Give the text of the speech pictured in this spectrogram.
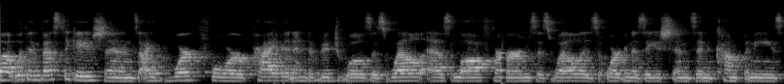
But with investigations, I work for private individuals as well as law firms, as well as organizations and companies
